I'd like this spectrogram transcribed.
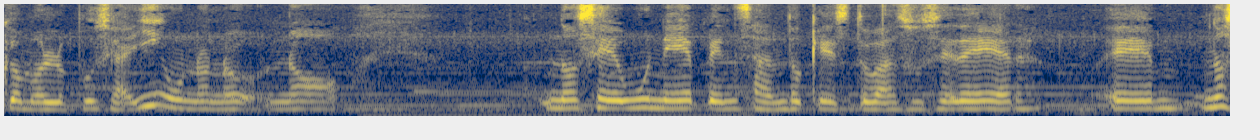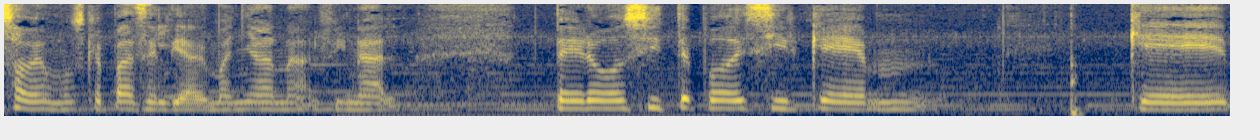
como lo puse ahí, uno no, no, no se une pensando que esto va a suceder. Eh, no sabemos qué pasa el día de mañana al final. Pero sí te puedo decir que, mm, que,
